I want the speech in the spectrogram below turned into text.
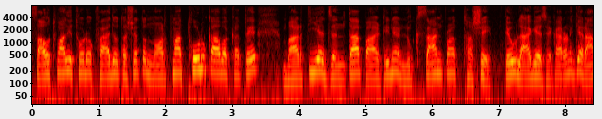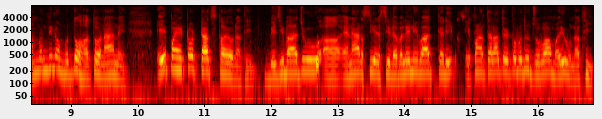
સાઉથમાંથી થોડોક ફાયદો થશે તો નોર્થમાં થોડુંક આ વખતે ભારતીય જનતા પાર્ટીને નુકસાન પણ થશે તેવું લાગે છે. કારણ કે રામ મંદિરનો મુદ્દો હતો ના નહીં. એ પણ એટલો ટચ થયો નથી. બીજી બાજુ એનઆરસી સી ડબલએની વાત કરી, એ પણ અત્યારે તો એટલું બધું જોવા મળ્યું નથી.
